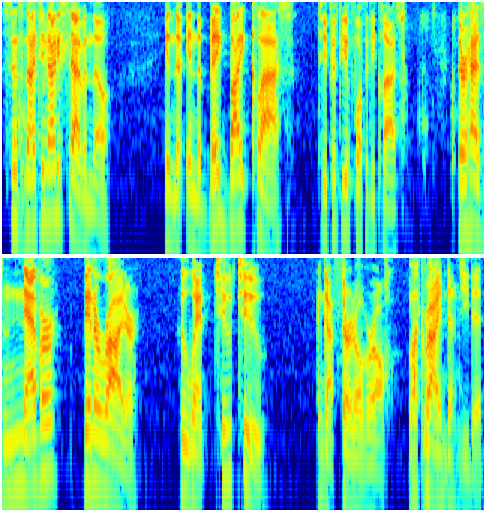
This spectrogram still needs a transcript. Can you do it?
Since 1997, though, in the in the big bike class, 250 or 450 class, there has never been a rider who went 2-2 and got third overall, like Ryan Dungey did.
